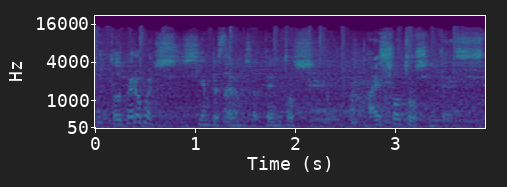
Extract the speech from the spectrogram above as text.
Entonces, pero pues siempre estaremos atentos a esos otros intereses.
